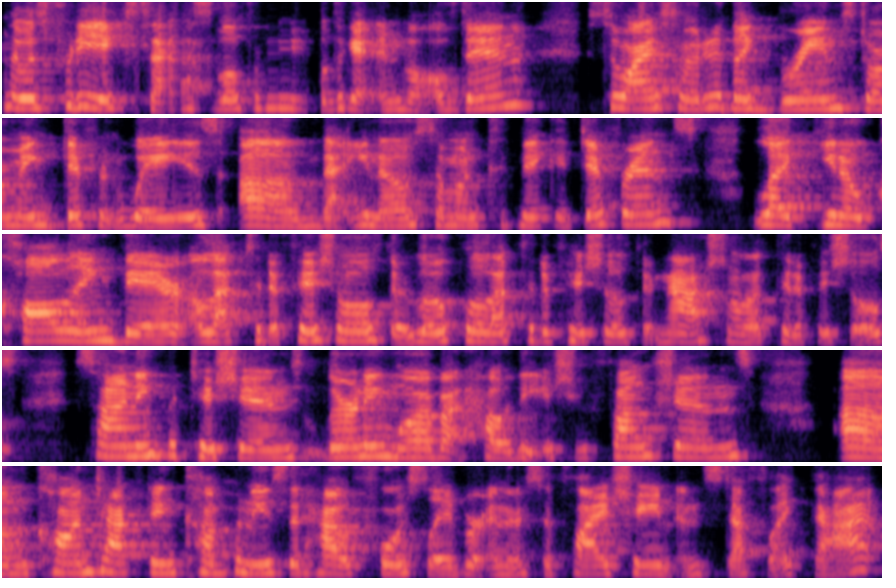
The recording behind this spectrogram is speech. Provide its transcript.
that was pretty accessible for people to get involved in. So I started like brainstorming different ways um, that, you know, someone could make a difference, like, you know, calling their elected officials, their local elected officials, their national elected officials, signing petitions, learning more about how the issue functions, um, contacting companies that have forced labor in their supply chain and stuff like that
